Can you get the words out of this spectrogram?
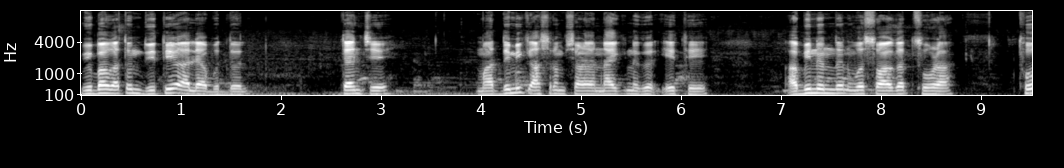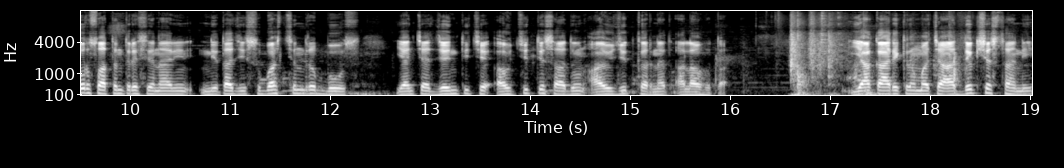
विभागातून द्वितीय आल्याबद्दल त्यांचे माध्यमिक आश्रमशाळा नाईकनगर येथे अभिनंदन व स्वागत सोहळा थोर स्वातंत्र्य सेनानी नेताजी सुभाषचंद्र बोस यांच्या जयंतीचे औचित्य साधून आयोजित करण्यात आला होता. या कार्यक्रमाच्या अध्यक्षस्थानी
